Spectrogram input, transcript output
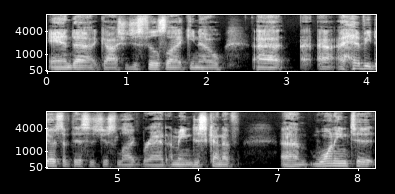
And uh, gosh, it just feels like you know uh, a, a heavy dose of this is just luck, Brad. I mean, just kind of um, wanting to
